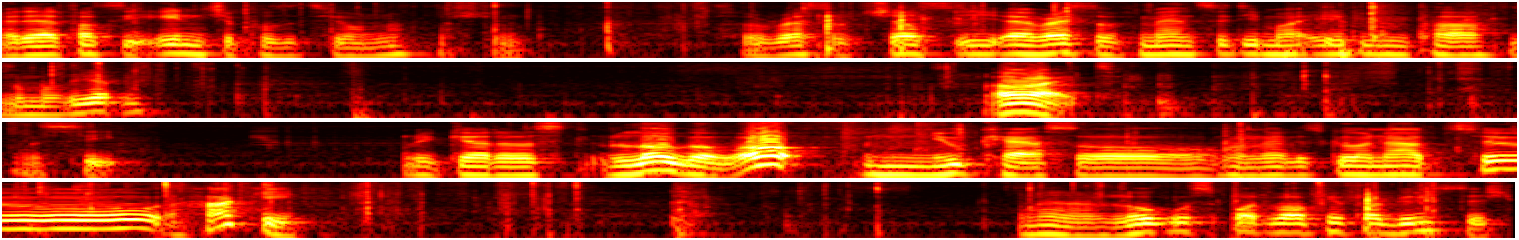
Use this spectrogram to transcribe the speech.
Ja, der hat fast die ähnliche Position, ne? Das stimmt. So, Rest of Chelsea, äh, Rest of Man City mal eben ein paar nummerierten. Alright. Let's see. We got a logo. Oh, Newcastle. And that is going out to Hockey. Ja, Logo-Spot war auf jeden Fall günstig.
